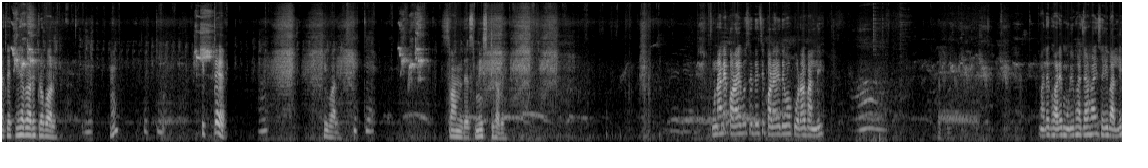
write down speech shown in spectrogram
আচ্ছা কী হবে অরিত্র বল? হুম? পিঠে কি বল? সন্দেশ মিষ্টি হবে। উনানে কড়াই বসে দিয়েছি কড়াই দেবো পোড়া বার্লি। আমাদের ঘরে মুড়ি ভাজা হয় সেই বালি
